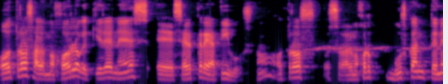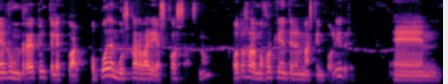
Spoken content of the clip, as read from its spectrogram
Otros a lo mejor lo que quieren es eh, ser creativos, ¿no? Otros pues, a lo mejor buscan tener un reto intelectual o pueden buscar varias cosas, ¿no? Otros a lo mejor quieren tener más tiempo libre. Em,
